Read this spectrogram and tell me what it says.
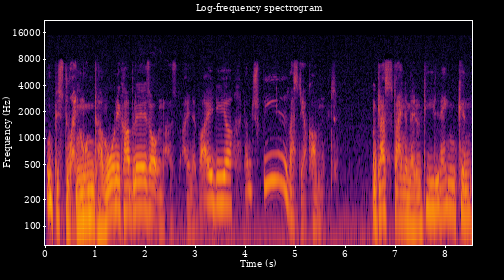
Und bist du ein Mundharmonikabläser und hast eine bei dir, dann spiel, was dir kommt. Und lass deine Melodie lenken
